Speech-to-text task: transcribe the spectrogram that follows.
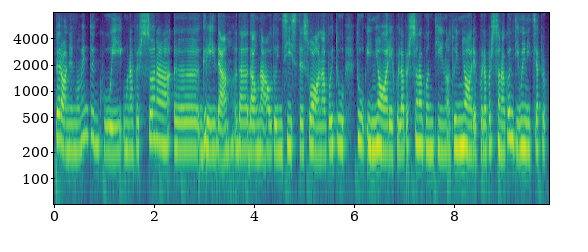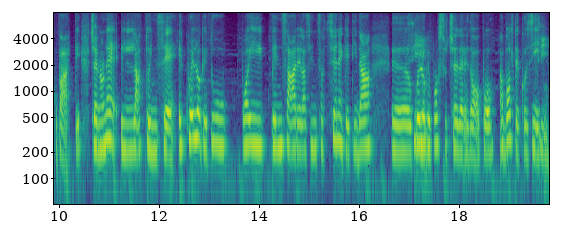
però nel momento in cui una persona eh, grida da, da un'auto, insiste, suona, poi tu, tu ignori e quella persona continua, tu ignori e quella persona continua, inizi a preoccuparti. Cioè non è l'atto in sé, è quello che tu puoi pensare, la sensazione che ti dà eh, sì. quello che può succedere dopo. A volte è così. Sì.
